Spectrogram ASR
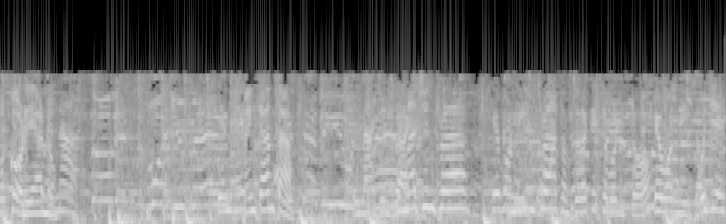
Por coreano. Buena. Me encanta. Imagine Dragons. Imagine Dragons. Qué bonito. Imagine Dragons. ¿Verdad que qué bonito? Qué bonito. Oye,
